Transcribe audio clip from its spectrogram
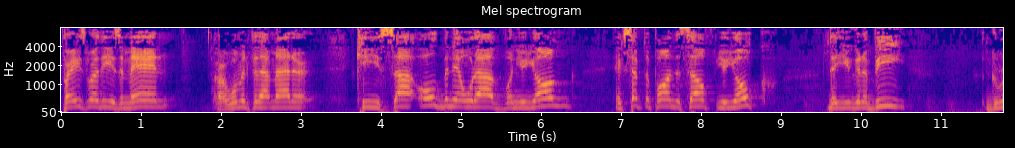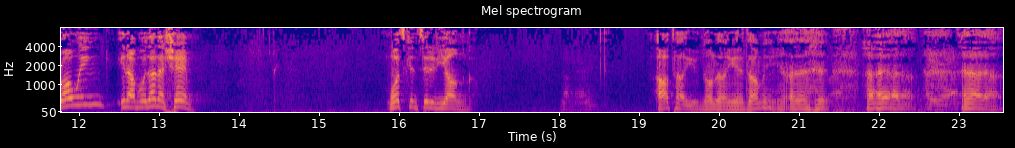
Praiseworthy is a man, or a woman for that matter, ki sa'ol b'nei orav. When you're young, accept upon the self your yoke, that you're gonna be growing in Avodat Hashem. What's considered young? Not married. I'll tell you. No, no, you're gonna tell me? I don't know. I don't know.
